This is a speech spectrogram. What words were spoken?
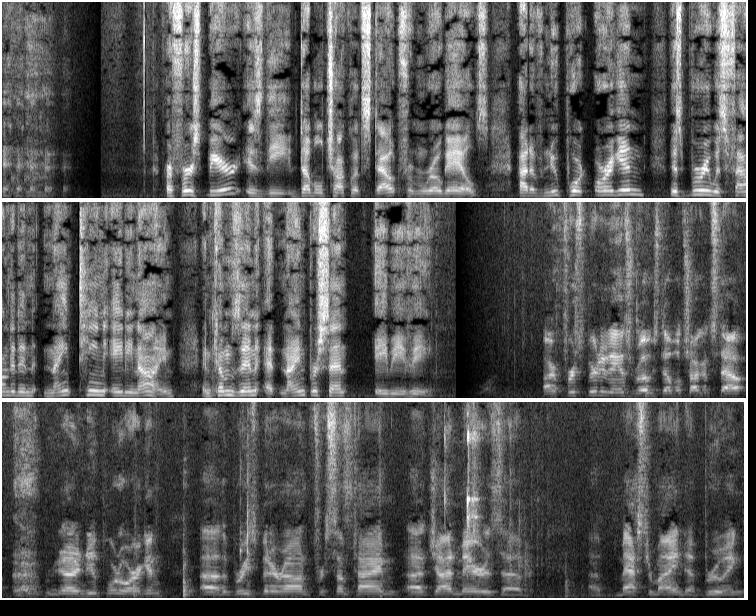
Our first beer is the Double Chocolate Stout from Rogue Ales out of Newport, Oregon. This brewery was founded in 1989 and comes in at 9% ABV. Our first beer today is Rogue's Double Chocolate Stout, brewed out of Newport, Oregon. Uh, the brewery's been around for some time. Uh, John Maier is a, a mastermind of brewing,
